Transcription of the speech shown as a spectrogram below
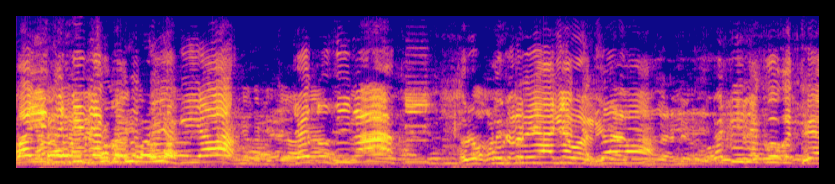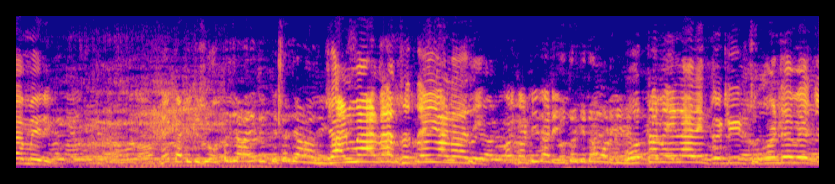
ਭਾਈ ਗੱਡੀ ਦੇਖੋ ਕਿੱਥੇ ਲੱਗੀ ਆ। ਜੇ ਤੁਸੀਂ ਨਾ ਰੁਕਰੇ ਆ ਜਾ ਗੱਡੀ ਦੇਖੋ ਕਿੱਥੇ ਆ ਮੇਰੀ। ਗੱਡੀ ਤੁਸੀਂ ਉੱਤਰ ਜਾਣਾ ਸੀ ਕਿੱਧਰ ਜਾਣਾ ਸੀ? ਜਨ ਮੈਂ ਤਾਂ ਸਿੱਧੇ ਹੀ ਜਾਣਾ ਸੀ। ਓਏ ਗੱਡੀ ਤੁਹਾਡੀ ਉੱਧਰ ਕਿੱਧਰ ਮੁੜ ਗਈ? ਵੀ ਇਹਨਾਂ ਦੀ ਗੱਡੀ ਠੁਕਣ ਦੇ ਵਿੱਚ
